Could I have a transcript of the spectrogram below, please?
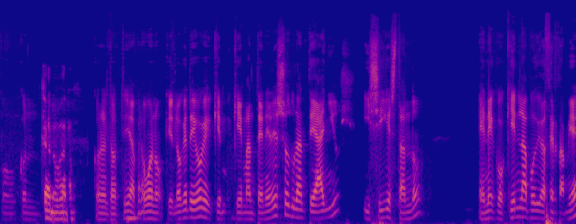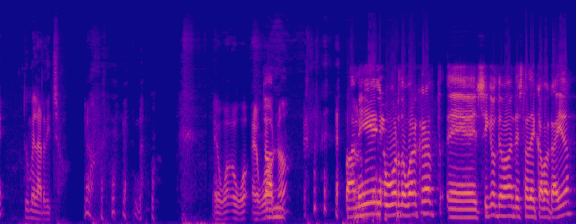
con, con, Claro, claro. con el Tortilla. Pero bueno, que es lo que te digo, que, que, que mantener eso durante años y sigue estando. En Eco, ¿quién la ha podido hacer también? Tú me lo has dicho. No. No. El, el, Wo- el War, ¿no? Para mí el World of Warcraft eh, sí que últimamente está de capa caída.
